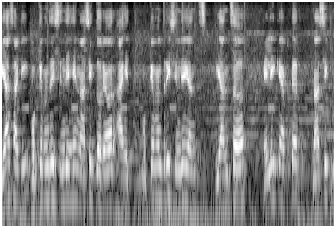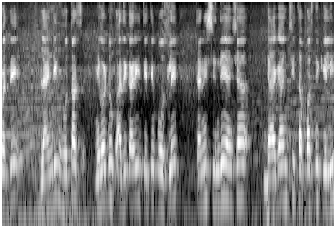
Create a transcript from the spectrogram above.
यासाठी मुख्यमंत्री शिंदे हे नाशिक दौऱ्यावर आहेत. मुख्यमंत्री शिंदे यांच यांचं हेलिकॉप्टर नाशिकमध्ये लँडिंग होताच निवडणूक अधिकारी तेथे पोहोचले. त्यांनी शिंदे यांच्या बॅगांची तपासणी केली.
